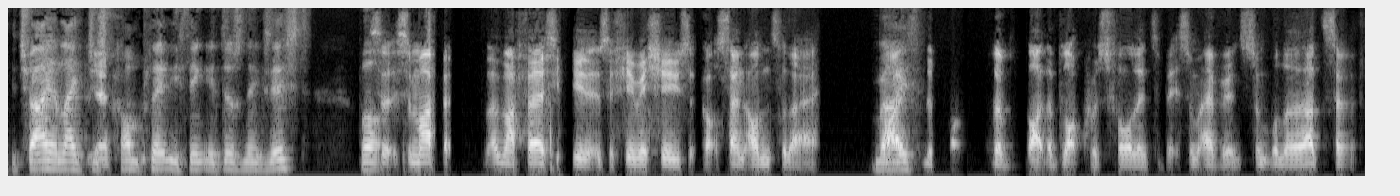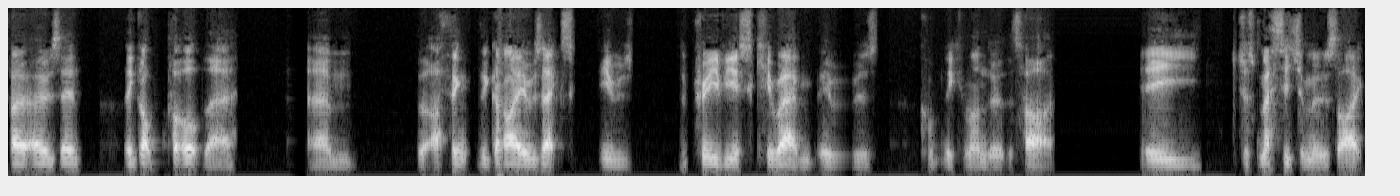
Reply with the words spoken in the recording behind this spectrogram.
they try and like just completely think it doesn't exist. But So, so my my first unit, there's a few issues that got sent onto there. right, Like the, the like the block was falling to bits and whatever, and someone had sent photos in. They got put up there, um, but I think the guy who was ex, he was the previous QM, who was company commander at the time. He just messaged him and was like,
